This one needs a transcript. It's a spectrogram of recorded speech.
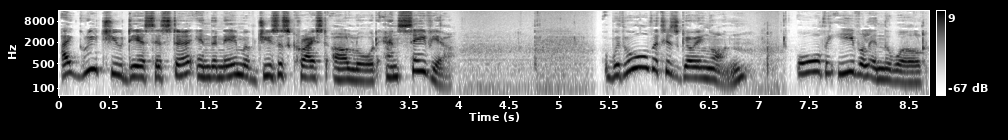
I greet you, dear sister, in the name of Jesus Christ our Lord and Saviour. With all that is going on, all the evil in the world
